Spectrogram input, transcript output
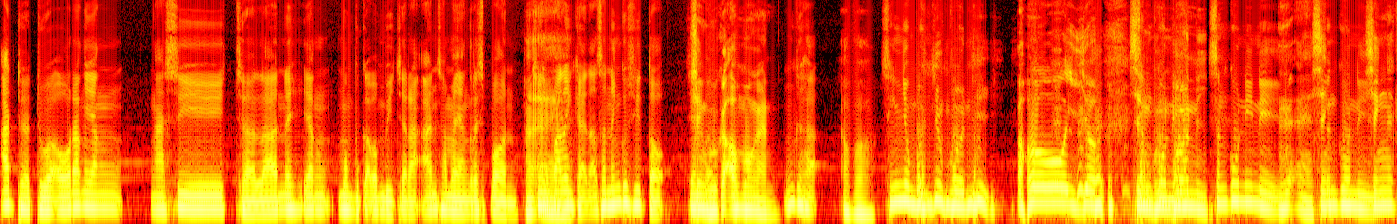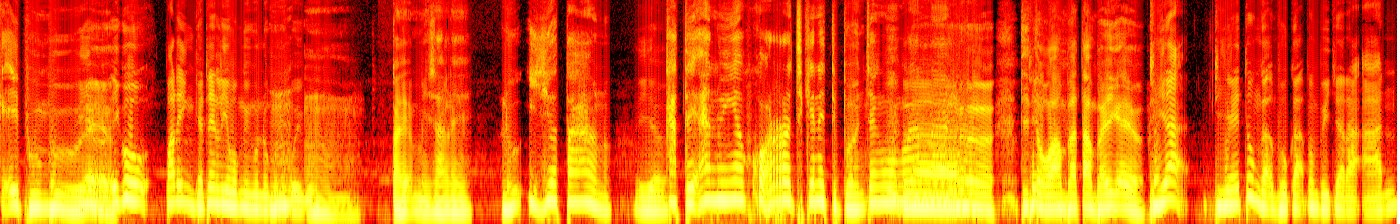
ada dua orang yang ngasih jalan eh yang membuka pembicaraan sama yang respon. Sing Heeh. paling gak tak seneng ku sitok. Sing Sing buka omongan. enggak, Apa? sing nyombon-nyomboni. Oh iya, sing bumboni. Sengkuni nih. Heeh, sing Sengkuni. sing ngekei bumbu. Iya, iku paling gak ada wong ngono-ngono ku iku. Mm-mm. Kayak misalnya, lu iya ta no. Iya. Kadean wingi aku kok rezekine dibonceng wong lanang. Ditambah tambahi kayak yo. Dia dia itu nggak buka pembicaraan,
